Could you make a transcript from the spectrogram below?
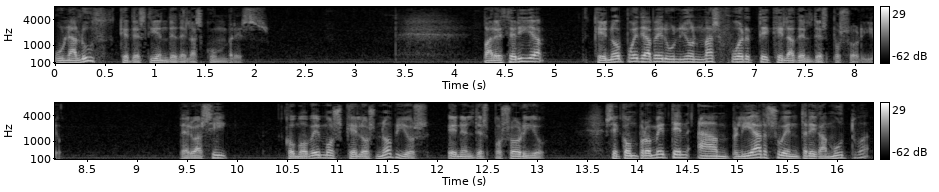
una luz que desciende de las cumbres. Parecería que no puede haber unión más fuerte que la del desposorio. Pero así, como vemos que los novios en el desposorio se comprometen a ampliar su entrega mutua,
